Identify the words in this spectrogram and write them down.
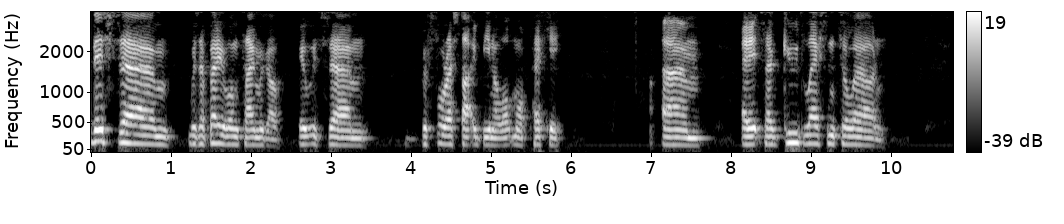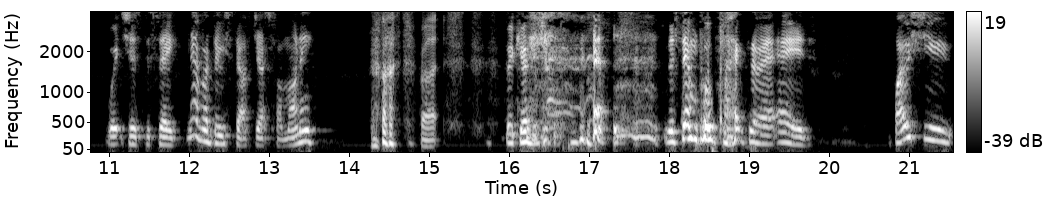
this um, was a very long time ago. It was um, before I started being a lot more picky. Um, and it's a good lesson to learn, which is to say, never do stuff just for money. right. Because the simple fact of it is, whilst you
